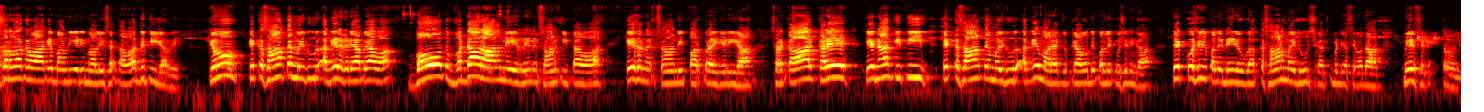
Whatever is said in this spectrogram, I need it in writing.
ਸਰਵਾ ਕਰਵਾ ਕੇ ਬੰਦੀ ਜਿਹੜੀ ਮਾਲੀ ਸਹਾਇਤਾ ਵਾ, ਦਿੱਤੀ ਜਾਵੇ। ਕਿਉਂ? ਕਿ ਕਿਸਾਨ ਤੇ ਮਜ਼ਦੂਰ ਅੱਗੇ ਰਗੜਿਆ ਪਿਆ ਵਾ, ਬਹੁਤ ਵੱਡਾ ਰਾਤ ਨੇਰ ਨੇ ਨੁਕਸਾਨ ਕੀਤਾ ਵਾ ਇਸ ਨੁਕਸਾਨ ਦੀ ਭਰਪਾਈ ਜਿਹੜੀ ਆ ਸਰਕਾਰ ਕਰੇ ਜੇ ਨਾ ਕੀਤੀ ਤੇ ਕਿਸਾਨ ਤੇ ਮਜ਼ਦੂਰ ਅੱਗੇ ਮਾਰਿਆ ਚੁੱਕਿਆ ਉਹਦੇ ਪੱਲੇ ਕੁਝ ਨਹੀਂਗਾ ਤੇ ਕੁਝ ਵੀ ਪੱਲੇ ਨਹੀਂ ਰਹੂਗਾ। ਕਿਸਾਨ ਮਜ਼ਦੂਰ ਸ਼ਿਕਾਇਤ ਮੰਡੀਆ ਸੇਵਾਦਾਰ ਮੇਰ ਸਿੰਘ ਤਲਵੰਡੀ।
